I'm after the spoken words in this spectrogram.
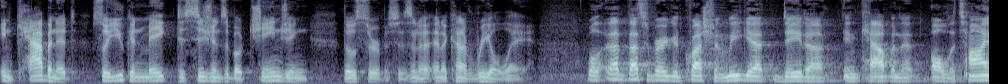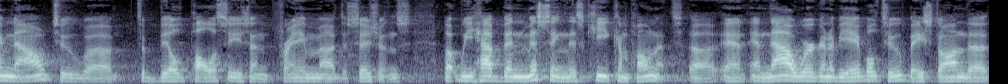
in cabinet so you can make decisions about changing those services in a, in a kind of real way? Well, that, that's a very good question. We get data in cabinet all the time now to, uh, to build policies and frame uh, decisions, but we have been missing this key component. Uh, and, and now we're going to be able to, based on the,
